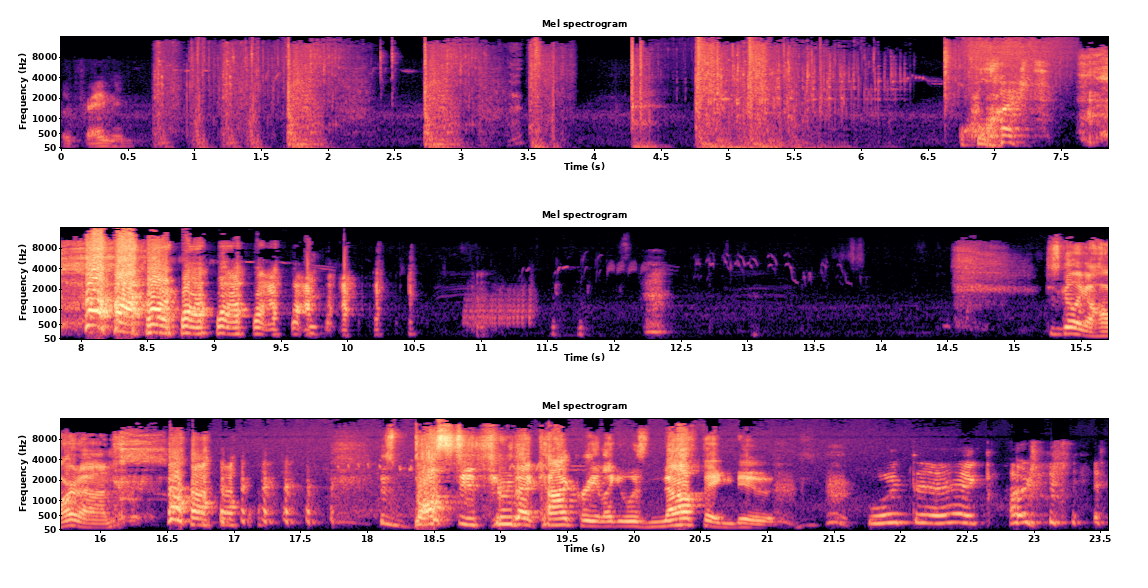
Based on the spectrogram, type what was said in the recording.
wood framing. What? Just got like a hard on. Just busted through that concrete like it was nothing, dude. What the heck? How did it?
